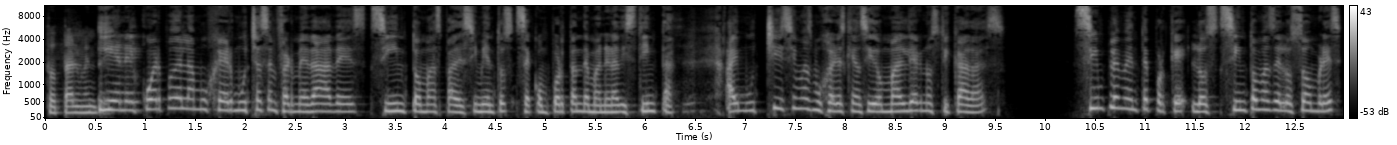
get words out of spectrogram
Totalmente. Y en el cuerpo de la mujer muchas enfermedades, síntomas, padecimientos se comportan de manera distinta. Hay muchísimas mujeres que han sido mal diagnosticadas simplemente porque los síntomas de los hombres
